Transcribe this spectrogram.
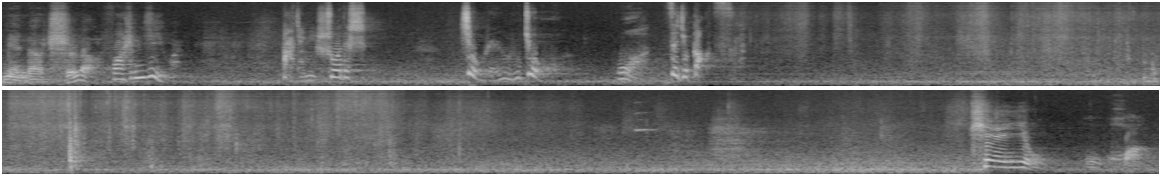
免得迟了发生意外？大将军说的是，救人如救火。我这就告辞天佑吾皇。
